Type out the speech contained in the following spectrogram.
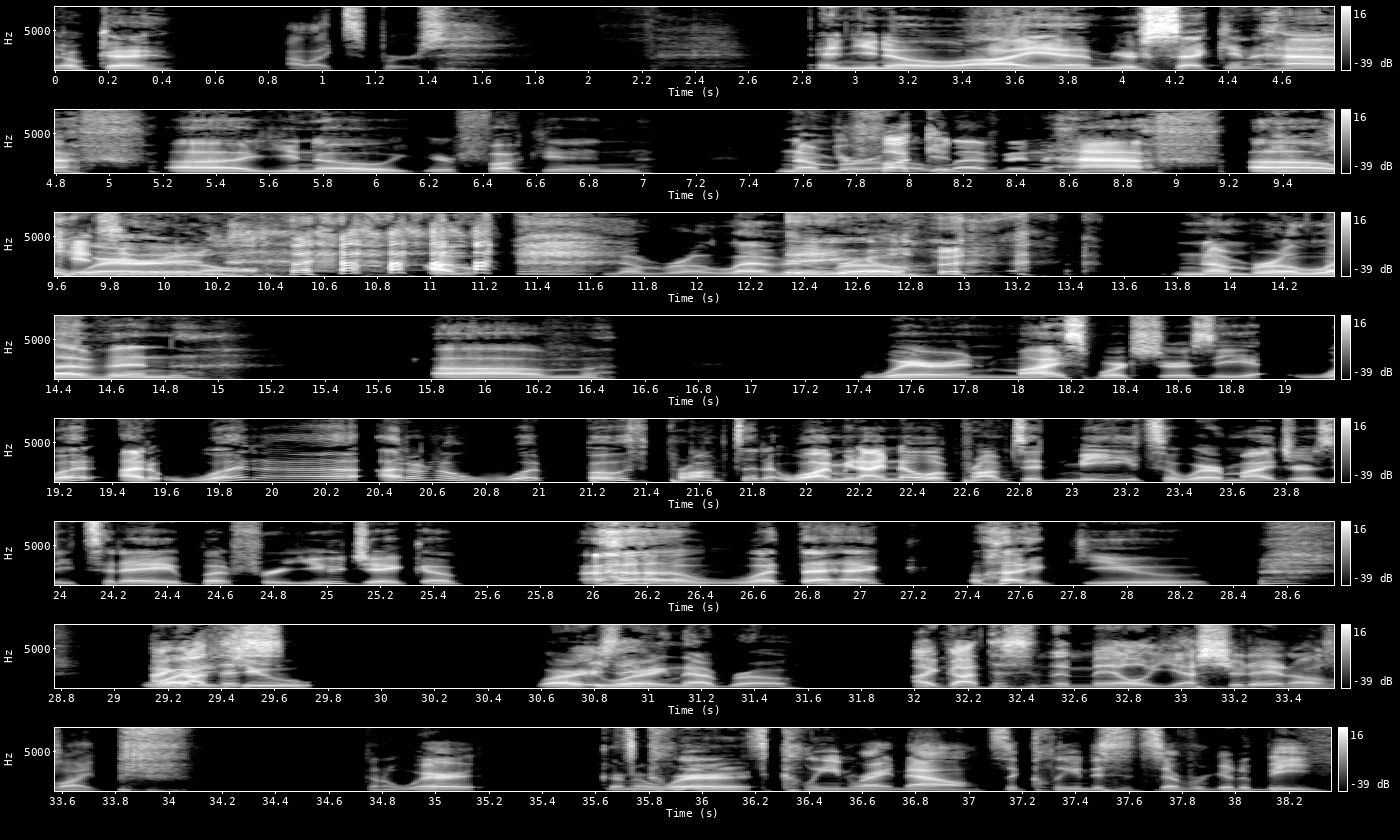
Okay. I like Spurs. And you know, I am your second half. Uh, you know, your fucking number fucking- eleven half. Uh, see wearing all. number There eleven, you bro. go. number eleven. Um, wearing my sports jersey. What? I don't- what? Uh, I don't know what both prompted. Well, I mean, I know what prompted me to wear my jersey today, but for you, Jacob, uh, what the heck? Like you? Why got did this- you? Why are you wearing that, bro? I got this in the mail yesterday, and I was like, gonna wear it. Gonna clean- wear it. It's clean right now. It's the cleanest it's ever gonna be.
